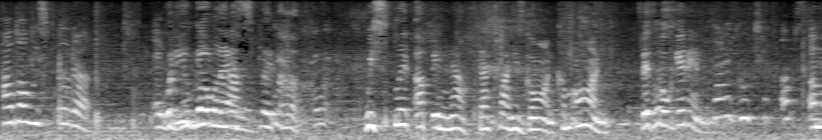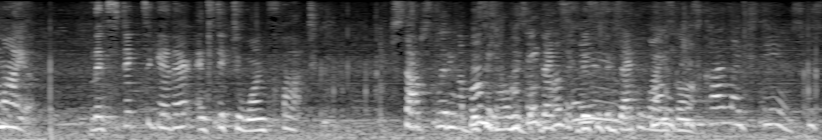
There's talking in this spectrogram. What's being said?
how about we split up? And What do you mean let us it. split up? We split up enough. That's why he's gone. Come on. Let's go get We him. gotta go check upstairs. Amaya, let's stick together and stick to one spot. Stop splitting up. This is how he's think gone. That's, upstairs- this is exactly why Mommy, he's because gone. Kai likes stairs. Because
